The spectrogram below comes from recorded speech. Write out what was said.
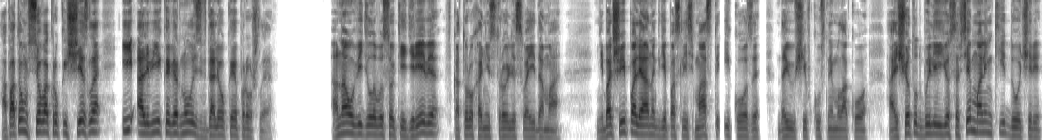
А потом все вокруг исчезло, и Альвика вернулась в далекое прошлое. Она увидела высокие деревья, в которых они строили свои дома. Небольшие поляны, где паслись масты и козы, дающие вкусное молоко. А еще тут были ее совсем маленькие дочери,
